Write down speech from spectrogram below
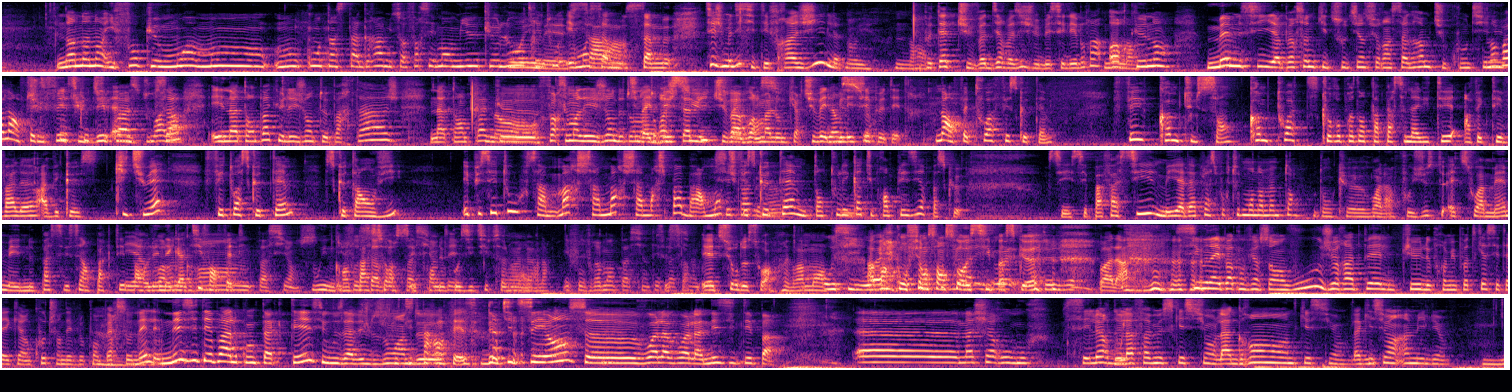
Non non non il faut que moi mon, mon compte Instagram il soit forcément mieux que l'autre Oui, et tout et moi ça, me ça me tu sais je me dis si t'es fragile Oui. Peut-être tu vas te dire, vas-y, je vais baisser les bras. Non, Or non. que non. Même s'il y a personne qui te soutient sur Instagram, tu continues. Non, voilà, en fait, tu fais, tu que tu dépasses aimes, tout voilà. ça. Et n'attends pas que les gens te partagent. N'attends pas que forcément les gens de ton Tu entourage t'appuient. Tu, tu vas avoir mal au cœur. Tu vas être blessé peut-être. Non, en fait, toi, fais ce que t'aimes. Fais comme tu le sens, comme toi, ce que représente ta personnalité, avec tes valeurs, avec euh, qui tu es. Fais-toi ce que t'aimes, ce que t'as envie. Et puis c'est tout. Ça marche, ça marche, ça marche pas. Bah, au moins, tu fais ce que t'aimes. Dans tous les Ouais. cas, tu prends plaisir parce que c'est pas facile, mais il y a de la place pour tout le monde en même temps. Donc euh, voilà, faut juste être soi-même et ne pas se laisser impacter Et par le négatif une en fait. grande patience. Oui, une Il grande faut savoir patience et prendre le positif seulement. Voilà. Voilà. Il faut vraiment patienter, ça. Et être sûr de soi, vraiment. Aussi, ouais. Avoir confiance en soi aussi Ouais, parce que voilà. si vous n'avez pas confiance en vous, je rappelle que le premier podcast est avec un coach en développement personnel. N'hésitez pas à le contacter si vous avez besoin Petite de, de petites séances. euh, voilà, voilà, n'hésitez pas. Euh, ma chère Oumou, c'est l'heure de Oui. la fameuse question, la grande question, la question à un million.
